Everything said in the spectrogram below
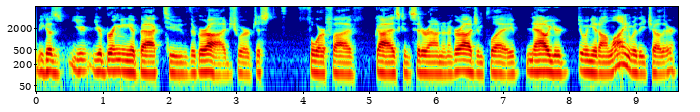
because you're, you're bringing it back to the garage where just four or five guys can sit around in a garage and play. Now you're doing it online with each other.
